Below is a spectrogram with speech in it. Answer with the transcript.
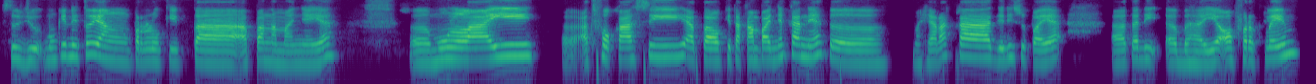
Setuju. Mungkin itu yang perlu kita apa namanya ya, uh, mulai uh, advokasi atau kita kampanyekan ya ke masyarakat. Jadi supaya uh, tadi uh, bahaya overclaim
